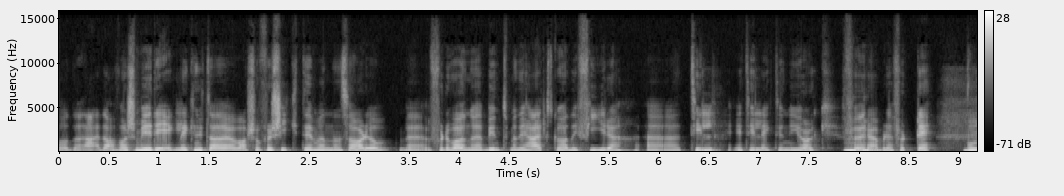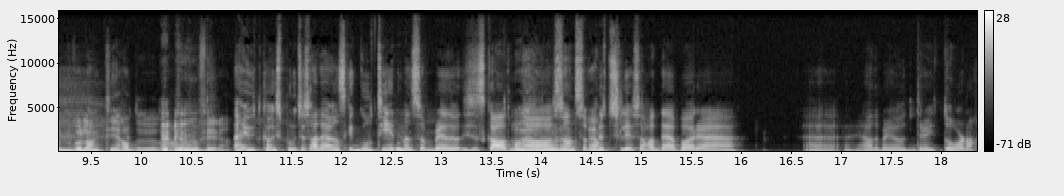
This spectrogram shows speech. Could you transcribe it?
Og det, nei, det var så mye regler knytta Jeg var så forsiktig, men så har det jo eh, For det var jo når jeg begynte med de her, skulle ha de fire eh, til, i tillegg til New York, før jeg ble 40. Hvor, hvor lang tid hadde du da på fire? I utgangspunktet så hadde jeg ganske god tid, men så ble det jo disse skadene oh, ja, og sånn, så plutselig så hadde jeg bare eh, Ja, det ble jo drøyt år, da,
